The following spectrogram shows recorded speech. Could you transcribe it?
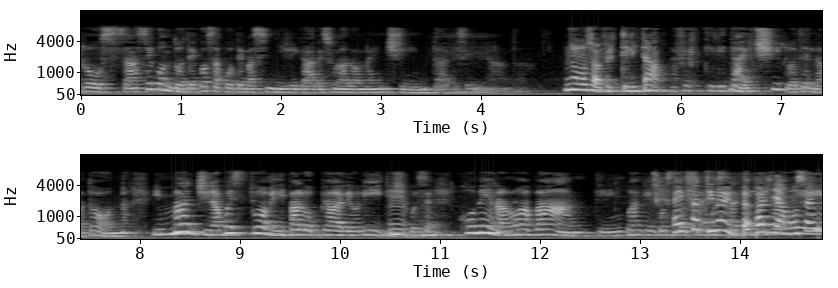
rossa, secondo te cosa poteva significare su una donna incinta disegnata? Non lo so, fertilità. La fertilità, il ciclo della donna. Immagina questi uomini palo- paleolitici, Mm, queste- mm. come erano avanti, in- anche in questa Eh, infatti noi parliamo sempre,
